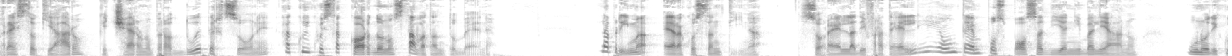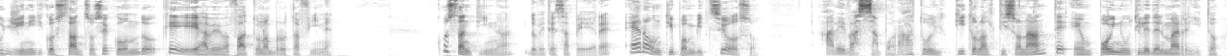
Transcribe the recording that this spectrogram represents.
Presto chiaro che c'erano però due persone a cui questo accordo non stava tanto bene. La prima era Costantina, sorella dei fratelli e un tempo sposa di Annibaliano, uno dei cugini di Costanzo II che aveva fatto una brutta fine. Costantina, dovete sapere, era un tipo ambizioso. Aveva assaporato il titolo altisonante e un po' inutile del marito,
